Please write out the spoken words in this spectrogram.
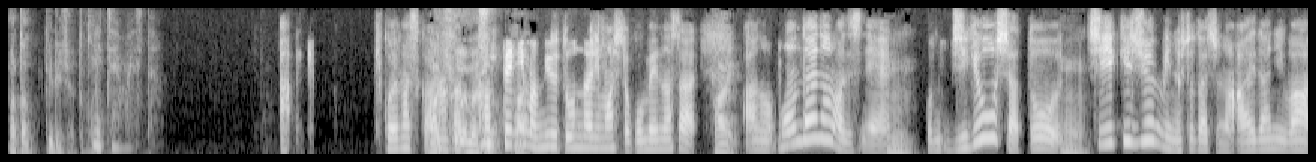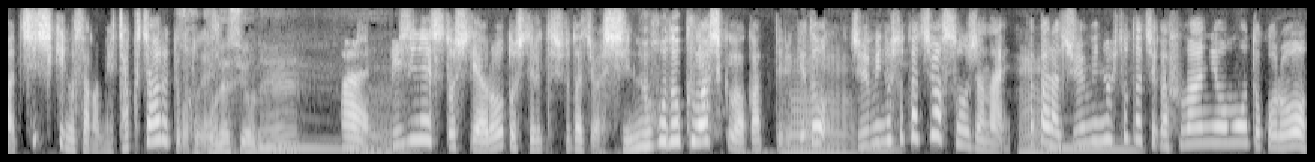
また切れちゃったかな？消えちゃいました。聞こえますか？なんか勝手に今ミュートになりました。ごめんなさい。はい。あの、問題なのはですね、うん。この事業者とうん地域住民の人たちの間には知識の差がめちゃくちゃあるってこそとです。こですようね。んはい、うんビジネスとしてやろうとしてる人たちは死ぬほど詳しく分かってるけど、うん住民の人たちはそうじゃない。うんだから住民の人たちが不安に思うところを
